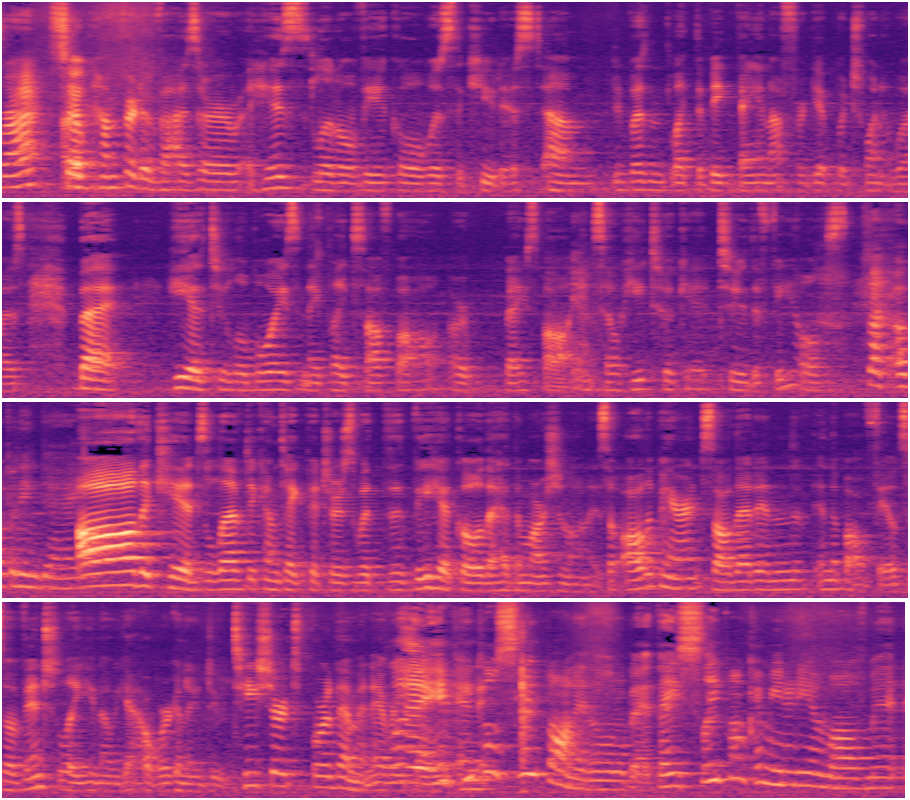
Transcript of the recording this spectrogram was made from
Right? So So Our comfort advisor, his little vehicle was the cutest. Um, it wasn't like the big van. I forget which one it was, but he had two little boys and they played softball or baseball, Yeah. and so he took it to the fields. it's like opening day. All the kids loved to come take pictures with the vehicle that had the Martian on it. So all the parents saw that in the in the ball field. So eventually, you know, yeah, we're gonna do T-shirts for them and Well, everything. and people sleep on it a little bit. They sleep on community involvement.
